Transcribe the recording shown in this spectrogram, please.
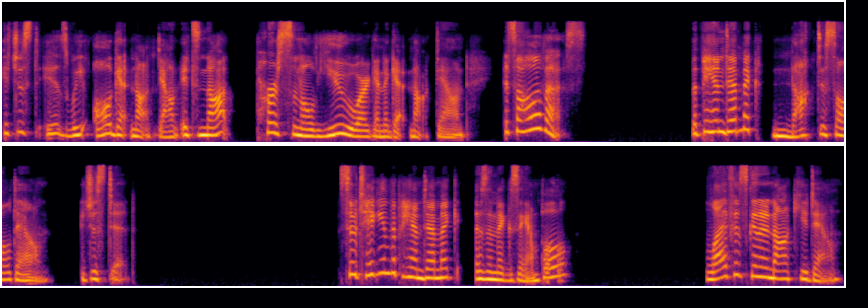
It just is. We all get knocked down. It's not personal, you are going to get knocked down. It's all of us. The pandemic knocked us all down. It just did. So, taking the pandemic as an example, life is going to knock you down.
